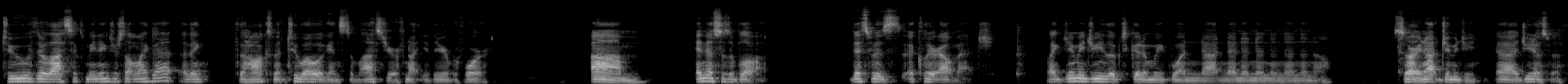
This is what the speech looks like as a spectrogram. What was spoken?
two of their last six meetings or something like that. I think the Hawks went 2-0 against them last year, if not the year before. Um, and this was a blowout. This was a clear outmatch. Like Jimmy G looked good in week one. No, no, no, no, no, no, no, no. Sorry, not Jimmy G. Uh, Geno Smith.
